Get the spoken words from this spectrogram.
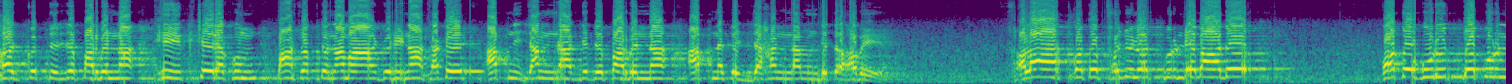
হজ করতে যেতে পারবেন না। ঠিক সেরকম পাঁচ অক্ট নামাজ যদি না থাকে, আপনি জান্নাত যেতে পারবেন না, আপনাকে জাহান্নাম যেতে হবে। সলাৎ কত ফজিলতপূর্ণ ইবাদত, কত গুরুত্বপূর্ণ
